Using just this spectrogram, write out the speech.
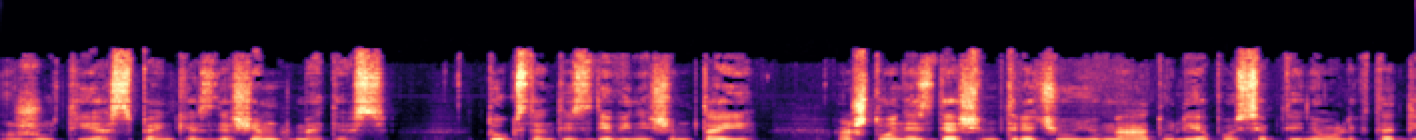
žūties 50-metis 1983 m. Liepos 17 d.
